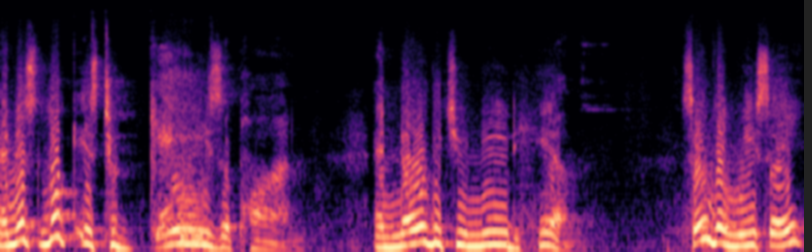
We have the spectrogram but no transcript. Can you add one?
And this look is to gaze upon and know that you need Him. Same thing we say.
